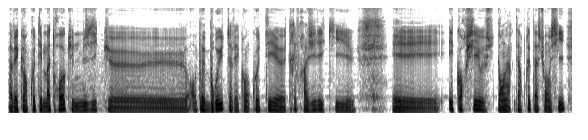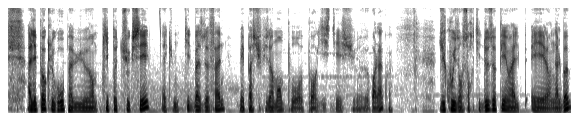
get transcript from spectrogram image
avec un côté mat rock, une musique euh, un peu brute, avec un côté euh, très fragile et qui est écorché dans l'interprétation aussi. À l'époque, le groupe a eu un petit peu de succès, avec une petite base de fans, mais pas suffisamment pour, pour exister. euh, voilà quoi. Du coup, ils ont sorti deux EP et un album.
